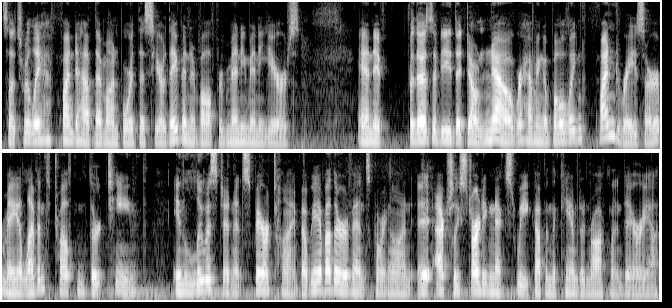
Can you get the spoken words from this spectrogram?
So it's really fun to have them on board this year. They've been involved for many, many years. And if for those of you that don't know, we're having a bowling fundraiser May 11th, 12th, and 13th in Lewiston at Spare Time. But we have other events going on, uh, actually starting next week up in the Camden Rockland area.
